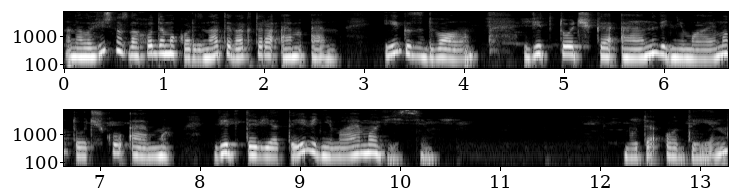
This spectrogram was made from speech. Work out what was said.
Аналогічно знаходимо координати вектора МН. Х2 від точки N віднімаємо точку М. Від 9 віднімаємо 8. Буде 1.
